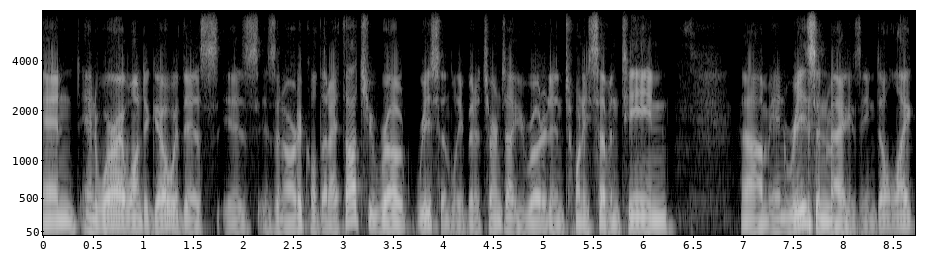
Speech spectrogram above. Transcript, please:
And and where I want to go with this is is an article that I thought you wrote recently, but it turns out you wrote it in 2017 um, in Reason magazine. Don't like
